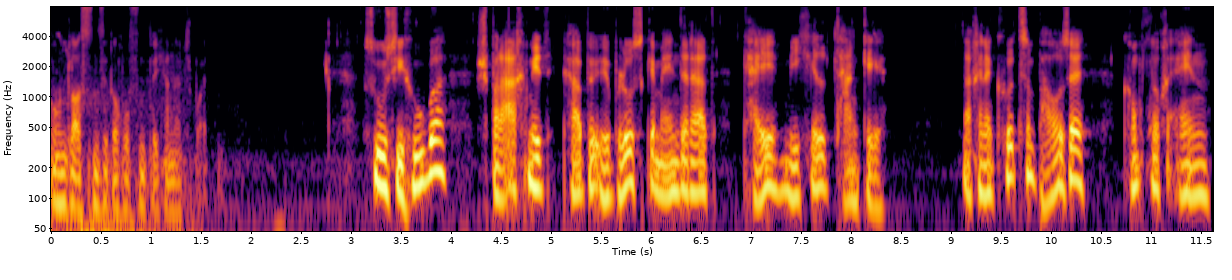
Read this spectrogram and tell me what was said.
und lassen sie da hoffentlich auch nicht spalten. Susi Huber sprach mit KPÖ Plus Gemeinderat Kai Michael Tankel. Nach einer kurzen Pause kommt noch ein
